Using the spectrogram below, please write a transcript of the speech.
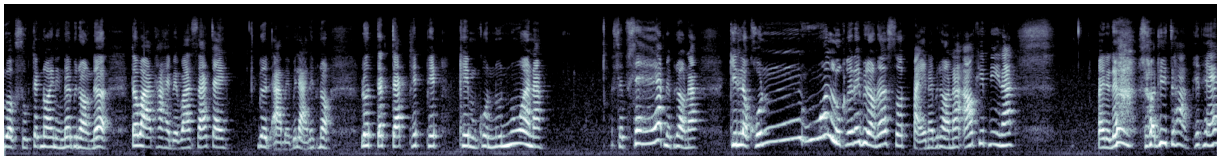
ลวกสุกจักหน่อยหนึ่งเด้อพี่น้องเด้อแต่ว่าถ้าให้แบบว่าสะใจ เลือดอาบแบบเวลาเด้อพี่น้องรสจัดจัดเผ็ดเผ็ดเค็มข้นนัวๆนะแซ่บๆเนี่ยพี่น้องนะกินแล้วคนหัวลุกเลยได้พี่น้องนะสดไปนะพี่น้องนะเอาคลิปนี้นะ ไปเด้อเด้อสวัสดีจ้าเผ็ดแห้ง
